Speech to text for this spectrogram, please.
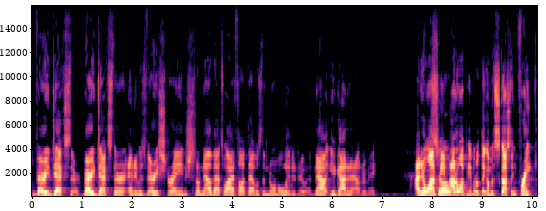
very Dexter, very Dexter, and it was very strange. So now that's why I thought that was the normal way to do it. Now you got it out of me. I didn't want So- people. I don't want people to think I'm a disgusting freak.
